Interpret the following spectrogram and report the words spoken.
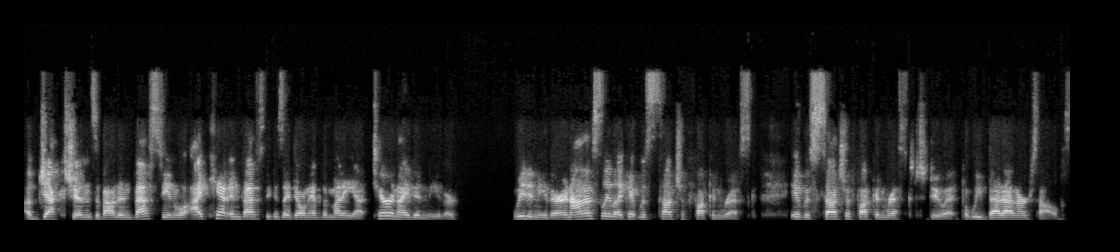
objections about investing. Well, I can't invest because I don't have the money yet. Tara and I didn't either. We didn't either. And honestly, like, it was such a fucking risk. It was such a fucking risk to do it, but we bet on ourselves.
